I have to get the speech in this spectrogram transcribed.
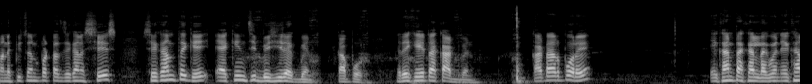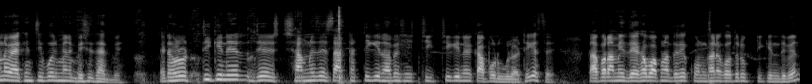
মানে পিছন পাটটা যেখানে শেষ, সেখান থেকে এক ইঞ্চি বেশি রাখবেন কাপড়, রেখে এটা কাটবেন। কাটার পরে এখানটা খেয়াল রাখবেন, এখানেও এক ইঞ্চি পরিমাণে বেশি থাকবে। এটা হলো টিকিনের যে, সামনে যে চারটা টিকিন হবে, সেই টিকিনের কাপড়গুলো, ঠিক আছে? তারপর আমি দেখাবো আপনাদেরকে কোনখানে কতটুকু টিকিন দেবেন।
